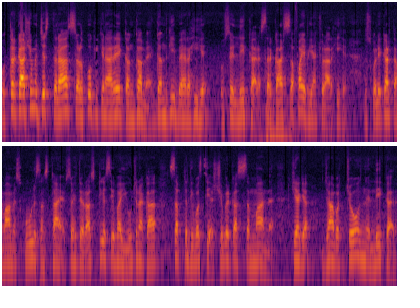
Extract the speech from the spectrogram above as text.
उत्तरकाशी में जिस तरह सड़कों के किनारे गंगा में गंदगी बह रही है, उसे लेकर सरकार सफ़ाई अभियान चला रही है, जिसको लेकर तमाम स्कूल संस्थाएँ सहित राष्ट्रीय सेवा योजना का सप्त दिवसीय शिविर का सम्मान किया गया, जहाँ बच्चों ने लेकर,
